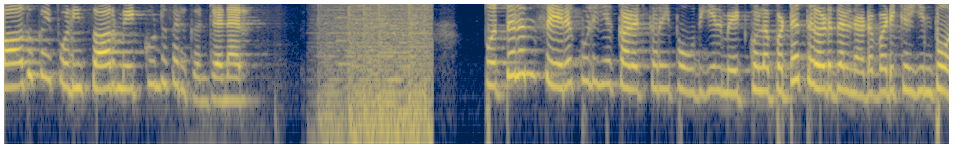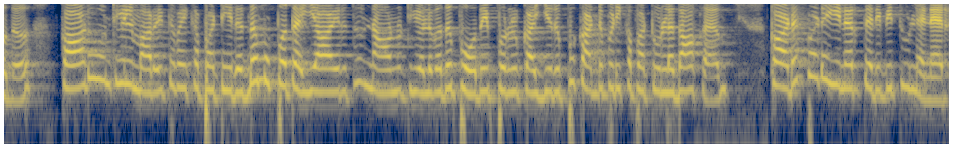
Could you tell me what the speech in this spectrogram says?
பாதுகை போலீசார் மேற்கொண்டு வருகின்றனர். புத்தளம் சேரக்குழிய கடற்கரை பகுதியில் மேற்கொள்ளப்பட்ட தேடுதல் நடவடிக்கையின் போது காடு ஒன்றில் மறைத்து வைக்கப்பட்டிருந்த முப்பத்தையாயிரத்து நானூற்றி எழுபது போதைப்பொருள் கையிருப்பு கண்டுபிடிக்கப்பட்டுள்ளதாக கடற்படையினர் தெரிவித்துள்ளனர்.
